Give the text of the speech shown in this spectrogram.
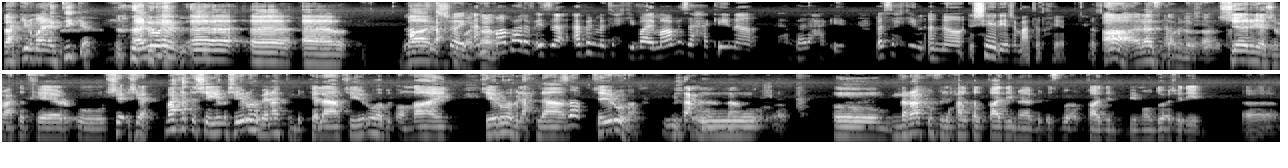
بحكي له هاي انتيكا المهم آه آه آه bye لحظة شوي أنا bye. ما بعرف إذا قبل ما تحكي bye ما بعرف إذا حكينا بلا حكيت بس أحكي إنه share يا جماعة الخير بس آه لازم تعملوا share يا جماعة الخير و share share ما حتى share شيروها بيناتكم بالكلام شيروها بالأونلاين شيروها بالأحلام بالضبط. شيروها نعم نعم. و... ونراكم في الحلقة القادمة بالأسبوع القادم بموضوع جديد آه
